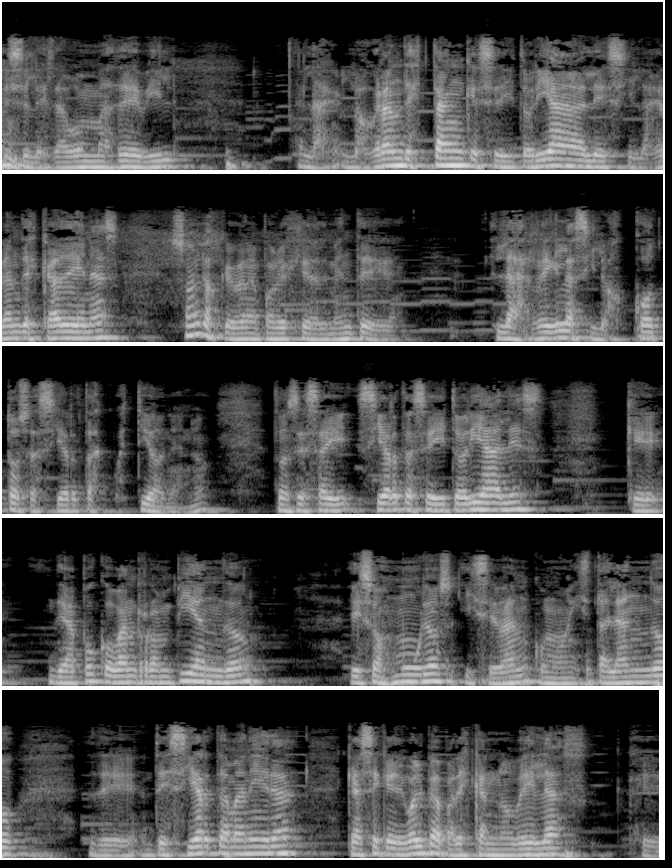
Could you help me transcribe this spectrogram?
es el eslabón más débil, la- los grandes tanques editoriales y las grandes cadenas son los que van a poner generalmente las reglas y los cotos a ciertas cuestiones. ¿no? Entonces hay ciertas editoriales que de a poco van rompiendo esos muros y se van como instalando de, cierta manera que hace que de golpe aparezcan novelas que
